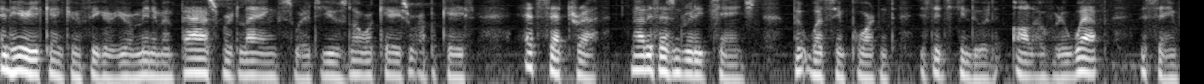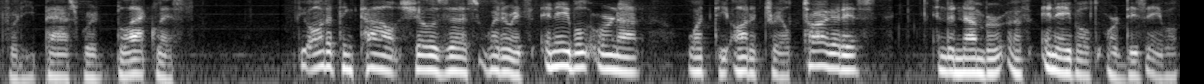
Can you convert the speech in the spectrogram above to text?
and here you can configure your minimum password lengths, whether to use lowercase or uppercase, etc. Now this hasn't really changed, but what's important is that you can do it all over the web. The same for the password blacklist. The auditing tile shows us whether it's enabled or not, what the audit trail target is, and the number of enabled or disabled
